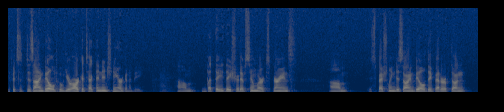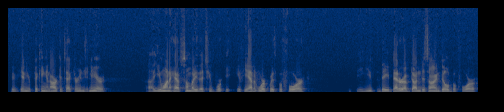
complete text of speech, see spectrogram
if it's a design build, who your architect and engineer are going to be. Um, but they, they should have similar experience, um, especially in design build. They better have done, if, and you're picking an architect or engineer, uh, you want to have somebody that you've worked, if you haven't worked with before, you, they better have done design build before,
